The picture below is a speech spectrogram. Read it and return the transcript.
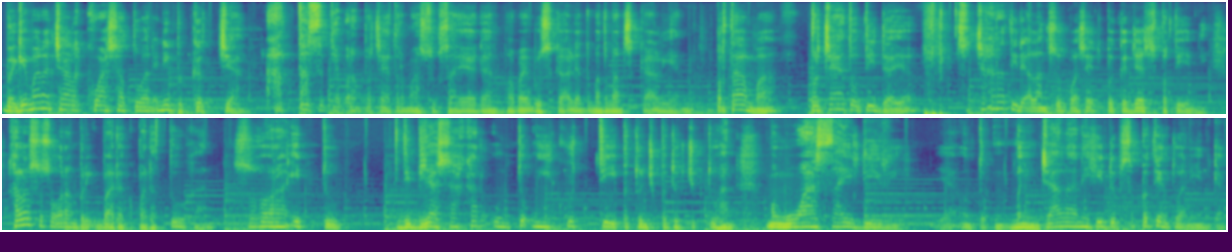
Bagaimana cara kuasa Tuhan ini bekerja atas setiap orang percaya termasuk saya dan Bapak Ibu sekalian, teman-teman sekalian. Pertama, percaya atau tidak ya, secara tidak langsung kuasa itu bekerja seperti ini. Kalau seseorang beribadah kepada Tuhan, seseorang itu dibiasakan untuk mengikuti petunjuk-petunjuk Tuhan, menguasai diri, ya untuk menjalani hidup seperti yang Tuhan inginkan.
